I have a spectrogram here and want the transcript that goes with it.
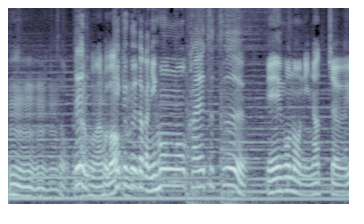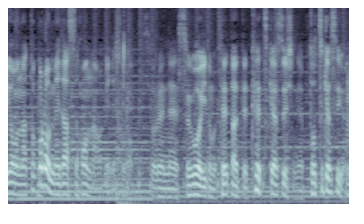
うん。うんうんうんなるほど結局だから日本語を変えつつ英語脳になっちゃうようなところを目指す本なわけですよ。うんそれねすごいいいと思う。手だって手つけやすいしねとっつきやすいよね、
